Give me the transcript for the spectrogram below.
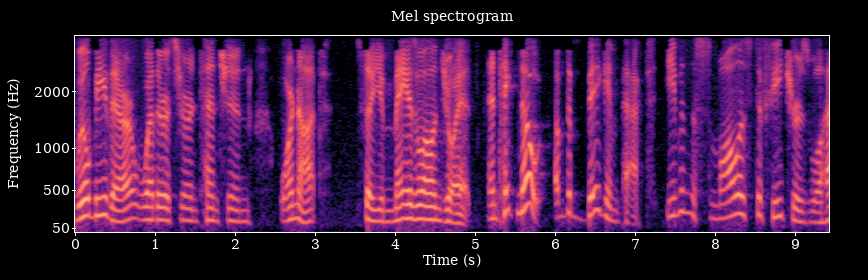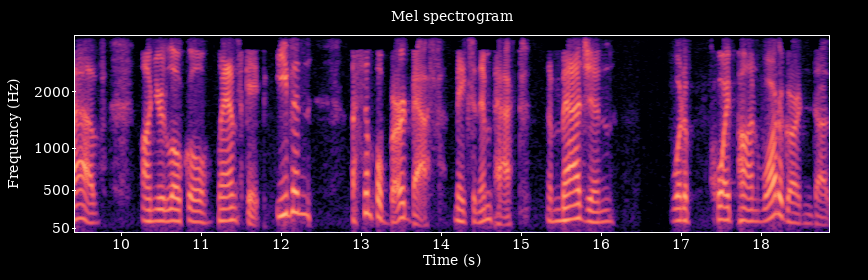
will be there whether it's your intention or not, so you may as well enjoy it. And take note of the big impact even the smallest of features will have on your local landscape. Even a simple bird bath makes an impact. Imagine what a koi pond water garden does.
